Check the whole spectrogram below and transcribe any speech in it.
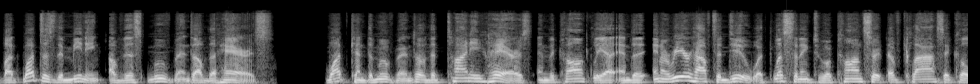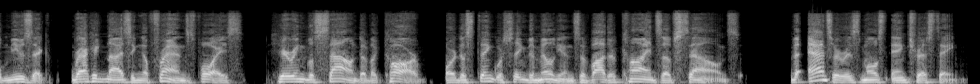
But what is the meaning of this movement of the hairs? What can the movement of the tiny hairs in the cochlea and the inner ear have to do with listening to a concert of classical music, recognizing a friend's voice, hearing the sound of a car, or distinguishing the millions of other kinds of sounds? The answer is most interesting,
